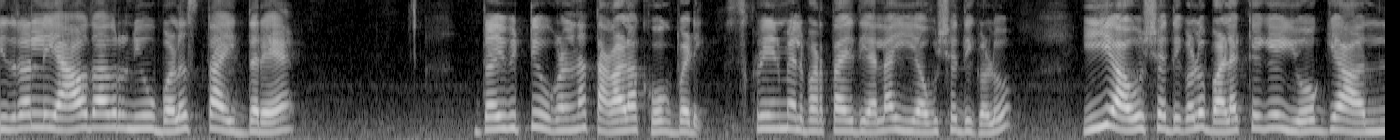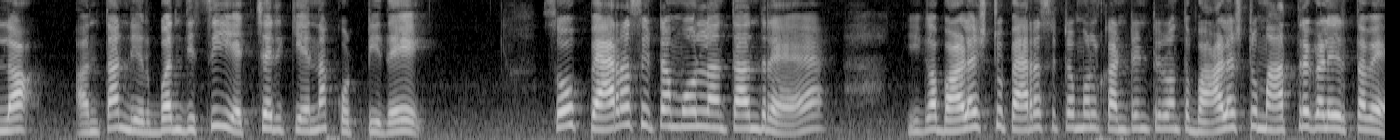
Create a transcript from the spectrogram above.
ಇದರಲ್ಲಿ ಯಾವುದಾದ್ರೂ ನೀವು ಬಳಸ್ತಾ ಇದ್ದರೆ ದಯವಿಟ್ಟು ಇವುಗಳನ್ನ ತಗೊಳಕ್ಕೆ ಹೋಗಬೇಡಿ. ಸ್ಕ್ರೀನ್ ಮೇಲೆ ಬರ್ತಾ ಇದೆಯಲ್ಲ ಈ ಔಷಧಿಗಳು. ಈ ಔಷಧಿಗಳು ಬಳಕೆಗೆ ಯೋಗ್ಯ ಅಲ್ಲ ಅಂತ ನಿರ್ಬಂಧಿಸಿ ಎಚ್ಚರಿಕೆಯನ್ನು ಕೊಟ್ಟಿದೆ. ಸೊ ಪ್ಯಾರಾಸಿಟಮೋಲ್ ಅಂತ ಅಂದರೆ ಈಗ ಭಾಳಷ್ಟು ಪ್ಯಾರಾಸಿಟಮೋಲ್ ಕಂಟೆಂಟ್ ಇರುವಂಥ ಭಾಳಷ್ಟು ಮಾತ್ರೆಗಳಿರ್ತವೆ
